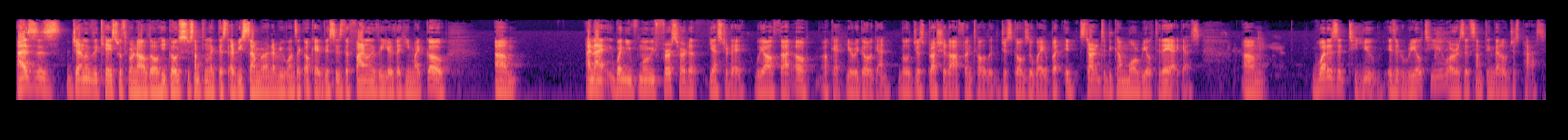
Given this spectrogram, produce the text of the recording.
as is generally the case with Ronaldo, he goes through something like this every summer, and everyone's like, "Okay, this is the finally the year that he might go." Um, and I when you when we first heard it yesterday, we all thought, "Oh, okay, here we go again." They'll just brush it off until it just goes away. But it started to become more real today, I guess. Um, what is it to you? Is it real to you, or is it something that'll just pass?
